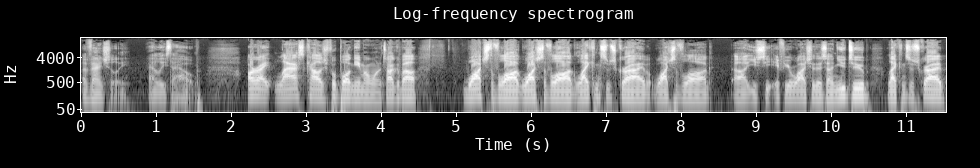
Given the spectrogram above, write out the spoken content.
eventually. At least I hope. All right, last college football game I want to talk about. Watch the vlog. Watch the vlog. Like and subscribe. Watch the vlog. Uh, you see, if you're watching this on YouTube, like and subscribe.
